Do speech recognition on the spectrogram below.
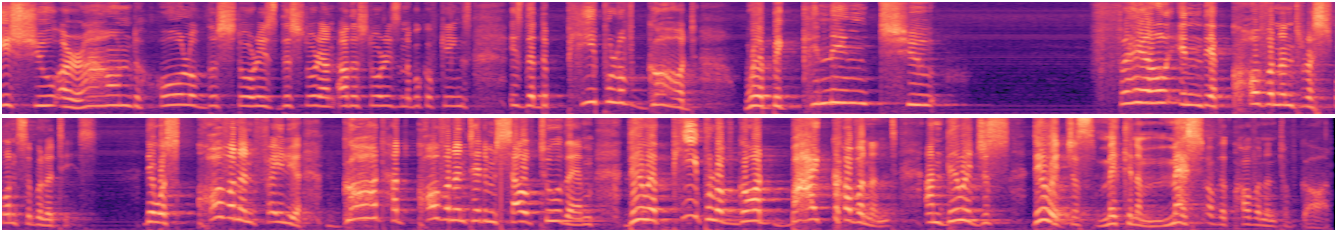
issue around whole of the stories, this story and other stories in the book of Kings, is that the people of God were beginning to fail in their covenant responsibilities. There was covenant failure. God had covenanted himself to them. They were people of God by covenant, and they were just they were just making a mess of the covenant of God.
